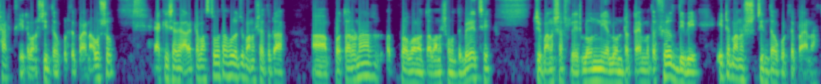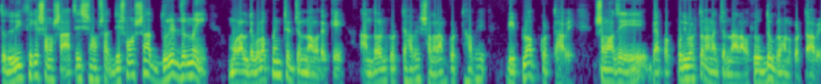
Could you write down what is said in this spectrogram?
স্বার্থে, এটা মানুষ চিন্তাও করতে পারে না। অবশ্য একই সাথে আরেকটা বাস্তবতা হলো যে মানুষ এতটা প্রতারণার প্রবণতা মানুষের মধ্যে বেড়েছে যে মানুষ আসলে লোন নিয়ে লোনটা টাইম মতো ফেরত দিবে, এটা মানুষ চিন্তাও করতে পারে না। তো দুই দিক থেকে সমস্যা আছে, সে সমস্যা, যে সমস্যা দূরের জন্যই মোরাল ডেভেলপমেন্টের জন্য আমাদেরকে আন্দোলন করতে হবে, সংগ্রাম করতে হবে বিপ্লব করতে হবে। সমাজে ব্যাপক পরিবর্তন আনার জন্য আমাকে উদ্যোগ গ্রহণ করতে হবে।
